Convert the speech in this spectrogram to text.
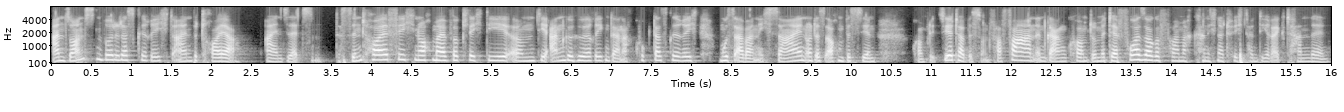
Ansonsten würde das Gericht einen Betreuer einsetzen. Das sind häufig nochmal wirklich die, ähm, die Angehörigen, danach guckt das Gericht, muss aber nicht sein und ist auch ein bisschen komplizierter, bis so ein Verfahren in Gang kommt. Und mit der Vorsorgevollmacht kann ich natürlich dann direkt handeln.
